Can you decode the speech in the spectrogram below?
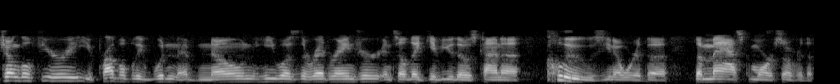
Jungle Fury, you probably wouldn't have known he was the Red Ranger until they give you those kind of clues, you know, where the the mask morphs over the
